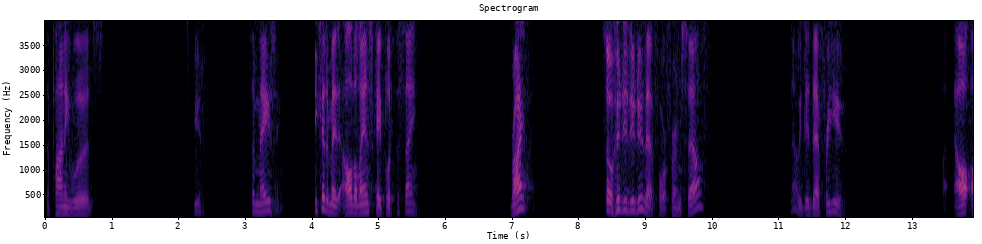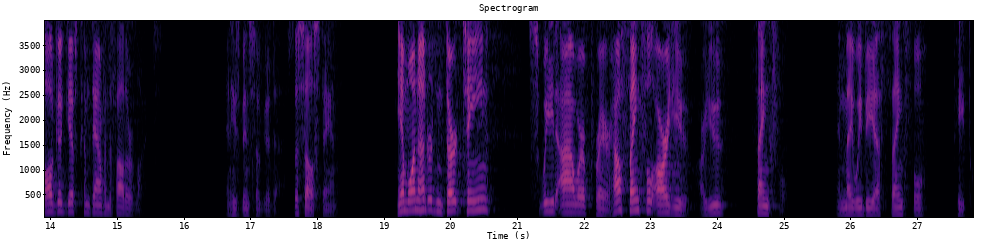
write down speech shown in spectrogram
the piney woods. It's beautiful. It's amazing. He could have made all the landscape look the same. Right? So who did he do that for? For himself? No, he did that for you. All, all good gifts come down from the Father of lights. And he's been so good to us. Let's all stand. Hymn 113 sweet hour prayer. How thankful are you? Are you thankful? And may we be a thankful people.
